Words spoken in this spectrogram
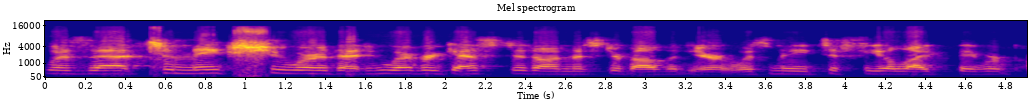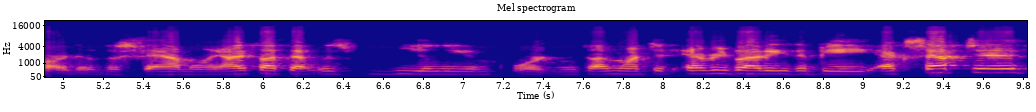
Was that to make sure that whoever guested on Mr. Belvedere was made to feel like they were part of the family. I thought that was really important. I wanted everybody to be accepted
